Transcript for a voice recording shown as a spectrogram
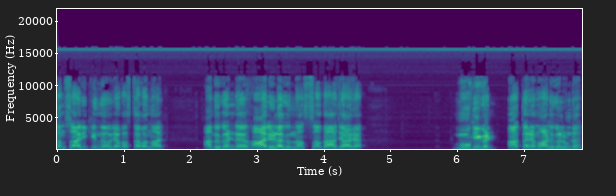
സംസാരിക്കുന്ന ഒരവസ്ഥ വന്നാൽ അതുകണ്ട് ഹാലിളകുന്ന സദാചാര മോഹികൾ. അത്തരം ആളുകളുണ്ട്.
